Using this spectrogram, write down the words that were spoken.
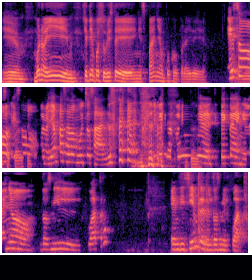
Eh, bueno, ahí, ¿qué tiempo estuviste en España un poco para ir? Eh, eso, eso, bueno, ya han pasado muchos años. Yo me gradué de arquitecta en el año 2004, en diciembre del 2004.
